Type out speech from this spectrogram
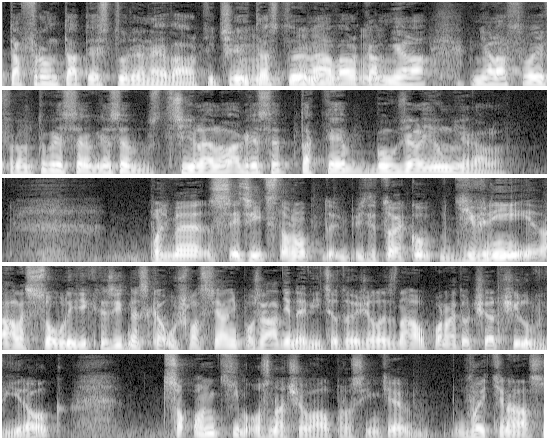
ta fronta té studené války. Čili ta mhm, studená mhm, válka mhm. měla, měla svoji frontu, kde se, kde se střílelo a kde se také bohužel i umíralo. Pojďme si říct, ono, je to jako divný, ale jsou lidi, kteří dneska už vlastně ani pořádně neví, co to je železná opona, je to Churchillův výrok. Co on tím označoval, prosím tě, uveď nás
